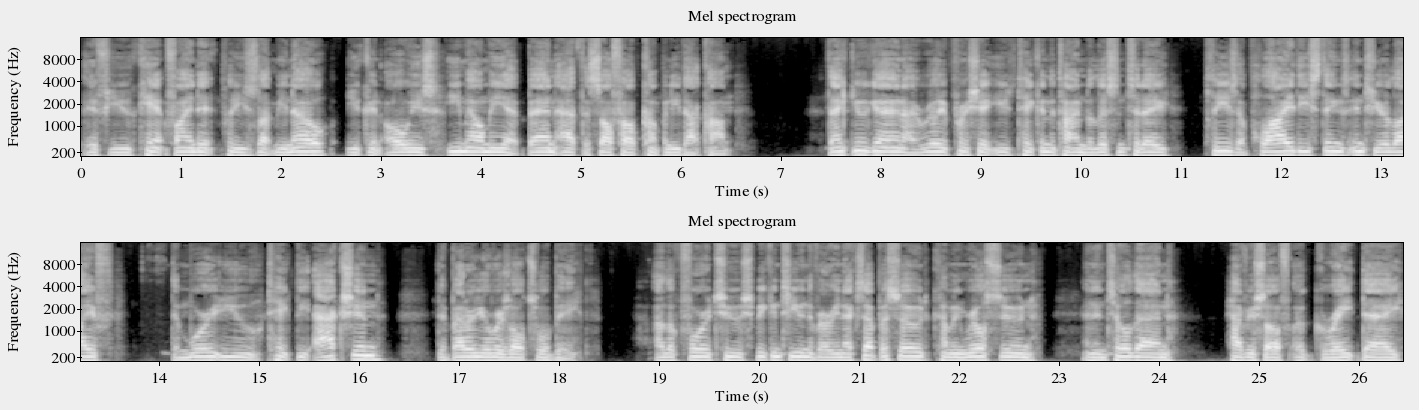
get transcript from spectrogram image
If you can't find it, please let me know. You can always email me at ben at the selfhelpcompany.com. Thank you again. I really appreciate you taking the time to listen today. Please apply these things into your life. The more you take the action, the better your results will be. I look forward to speaking to you in the very next episode, coming real soon. And until then, have yourself a great day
